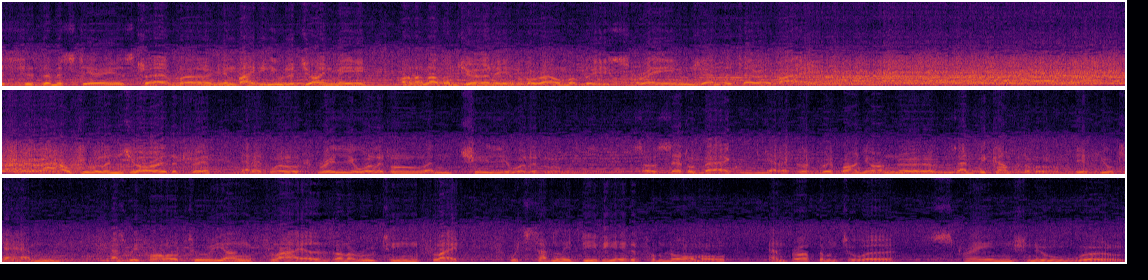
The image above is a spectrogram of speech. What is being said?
This is the mysterious traveler inviting you to join me on another journey into the realm of the strange and the terrifying. I hope you will enjoy the trip, that it will thrill you a little and chill you a little. So settle back, get a good grip on your nerves, and be comfortable, if you can, as we follow two young flyers on a routine flight which suddenly deviated from normal and brought them to a strange new world.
